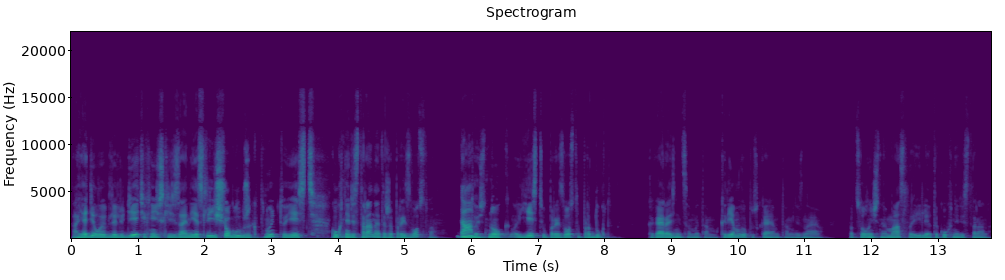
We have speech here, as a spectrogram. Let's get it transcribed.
А я делаю для людей технический дизайн. Если еще глубже копнуть, то есть кухня ресторана — это же производство. Да. То есть, ну, есть у производства продукт. Какая разница, мы там крем выпускаем, там, не знаю, подсолнечное масло или это кухня ресторана.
